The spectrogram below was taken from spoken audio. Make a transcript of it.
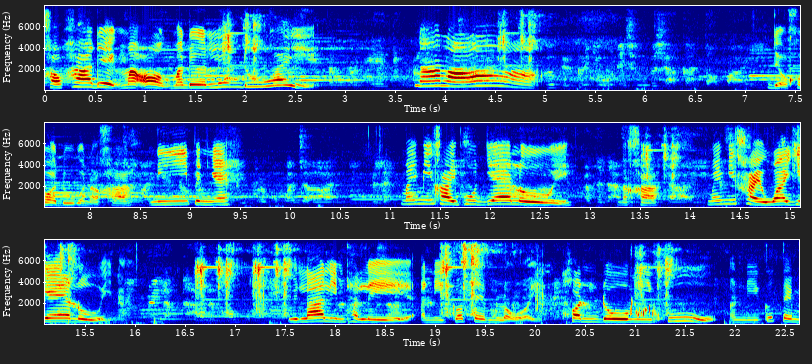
เขาพาเด็กมาออกมาเดินเล่นด้วย น่ารัก เดี๋ยวขอดูก่อนนะคะ นี่เป็นไง ไม่มีใครพูดแย่เลยนะคะ ไม่มีใครว่าแย่เลยนะ วิลล่าริมทะเล อันนี้ก็เต็มร้อย คอนโดมีคู่ อันนี้ก็เต็ม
